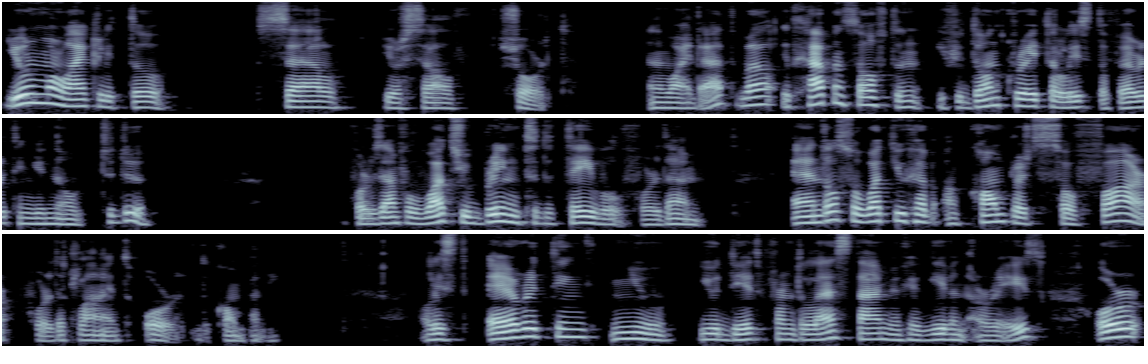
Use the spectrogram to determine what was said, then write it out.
You're more likely to sell yourself short. And why that? Well, it happens often if you don't create a list of everything you know to do. For example, what you bring to the table for them, and also what you have accomplished so far for the client or the company. List everything new you did from the last time you have given a raise, or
